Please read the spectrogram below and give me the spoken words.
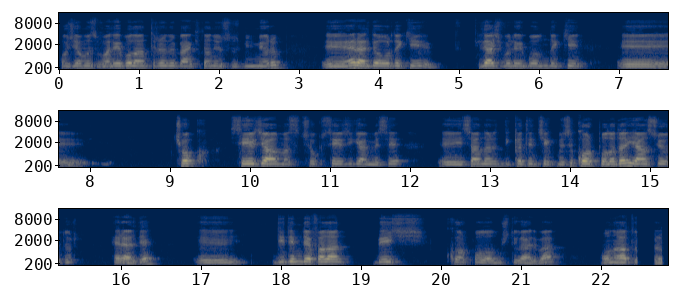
hocamız voleybol antrenörü belki tanıyorsunuz bilmiyorum. E, herhalde oradaki plaj voleybolundaki e, çok seyirci alması, çok seyirci gelmesi, e, insanların dikkatini çekmesi korkbola da yansıyordur herhalde. E, Didim'de falan 5 korkbol olmuştu galiba. Onu hatırlıyorum.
